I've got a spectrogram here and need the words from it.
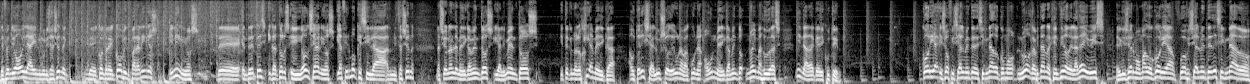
Defendió hoy la inmunización de contra el COVID para niños y niños de entre 3 y 14 y 11 años y afirmó que si la Administración Nacional de Medicamentos y Alimentos y Tecnología Médica autoriza el uso de una vacuna o un medicamento, no hay más dudas ni nada que discutir. Coria es oficialmente designado como nuevo capitán argentino de la Davis. El Guillermo Mago Coria fue oficialmente designado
